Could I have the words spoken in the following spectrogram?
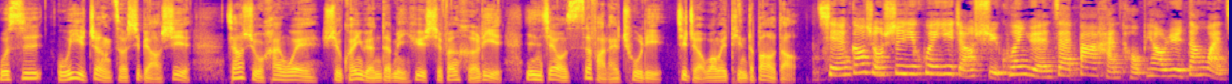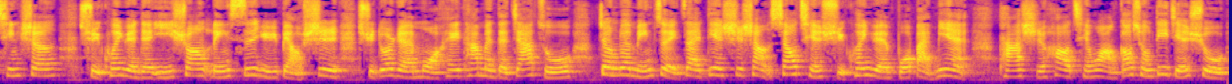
吴思吴义正则是表示，家属捍卫许坤元的名誉十分合理，应交由司法来处理。记者王维婷的报道。前高雄市议会议长许坤元在罢韩投票日当晚轻生。许坤元的遗孀林思雨表示，许多人抹黑他们的家族，政论名嘴在电视上消遣许坤元博版面。他十号前往高雄地检署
